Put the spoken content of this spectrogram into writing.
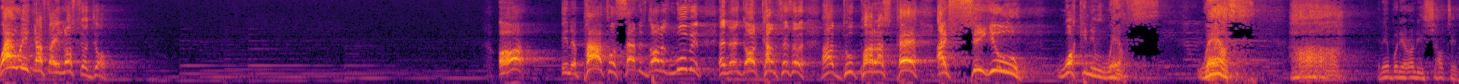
One week after you lost your job. Or in a powerful service, God is moving, and then God comes and says, Abdu Parashpe, I see you walking in wealth. Wealth. Ah. And everybody around is shouting.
